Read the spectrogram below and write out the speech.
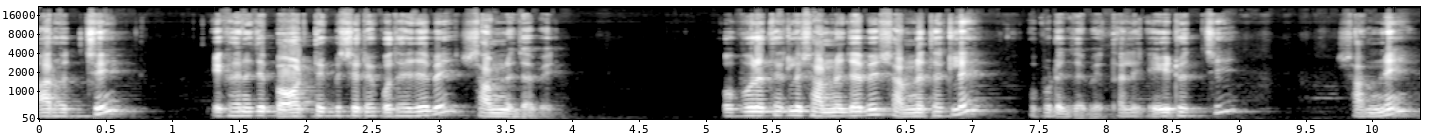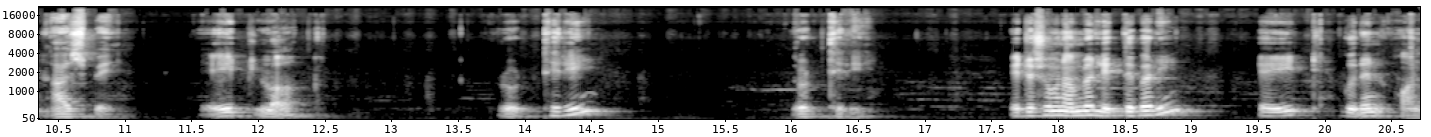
আর হচ্ছে এখানে যে পাওয়ার থাকবে সেটা কোথায় যাবে? সামনে যাবে। ওপরে থাকলে সামনে যাবে, সামনে থাকলে উপরে যাবে। তাহলে এইট হচ্ছে সামনে আসবে। Eight log root three root three এটার সমান আমরা লিখতে পারি এইট গুণেন one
